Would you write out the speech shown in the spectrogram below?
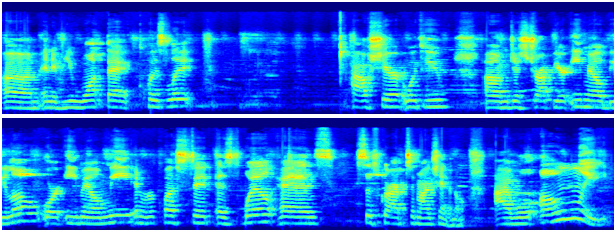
um, and if you want that quizlet I'll share it with you. Um, just drop your email below or email me and request it as well as subscribe to my channel. I will only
